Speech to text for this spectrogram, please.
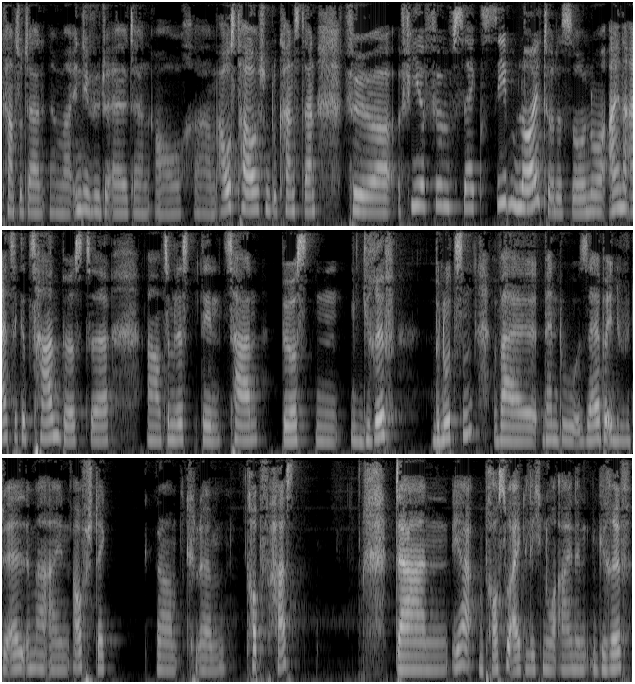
kannst du dann immer individuell dann auch ähm, austauschen. Du kannst dann für vier, fünf, sechs, sieben Leute oder so nur eine einzige Zahnbürste, äh, zumindest den Zahnbürstengriff benutzen, weil wenn du selber individuell immer einen Aufsteckkopf ähm, hast, dann ja, brauchst du eigentlich nur einen Griff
